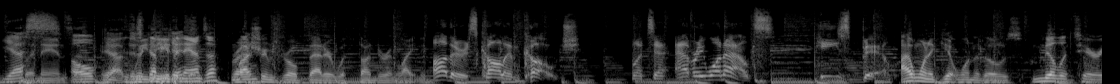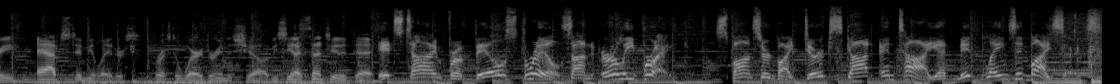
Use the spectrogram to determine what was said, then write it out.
Yes. bonanza. Oh, yeah. There's we gonna be need it. bonanza? Right. Mushrooms grow better with thunder and lightning. Others call him Coach. But to everyone else, he's Bill. I want to get one of those military ab stimulators for us to wear during the show. Have you seen? I sent it to you today. It's time for Bill's Thrills on Early Break. Sponsored by Dirk, Scott, and Ty at Mid Plains Advisors.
